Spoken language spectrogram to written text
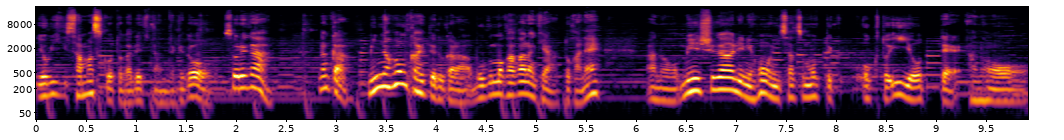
呼び覚ますことができたんだけどそれがなんかみんな本書いてるから僕も書かなきゃとかねあの名刺代わりに本一冊持っておくといいよってあの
